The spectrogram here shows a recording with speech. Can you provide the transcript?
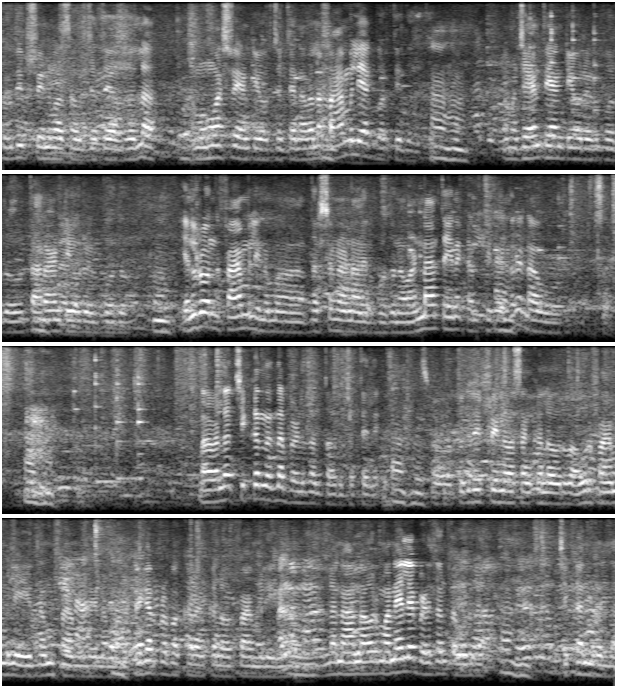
ತುರ್ದೀಪ್ ಶ್ರೀನಿವಾಸ್ ಅವ್ರ ಜೊತೆ ಅವರೆಲ್ಲ ನಮ್ಮ ಉಮಾಶ್ರೀ ಆಂಟಿ ಅವ್ರ ಜೊತೆ ನಾವೆಲ್ಲ ಫ್ಯಾಮಿಲಿಯಾಗಿ ಬರ್ತಿದ್ವಿ. ನಮ್ಮ ಜಯಂತಿ ಆಂಟಿ ಅವ್ರು ಇರ್ಬೋದು ತಾರಾ ಆಂಟಿ ಅವರು ಇರ್ಬೋದು ಎಲ್ಲರೂ ಒಂದು ಫ್ಯಾಮಿಲಿ ನಮ್ಮ ದರ್ಶನ ಅಣ್ಣ ಇರ್ಬೋದು. ನಾವು ಅಣ್ಣ ಅಂತ ಏನೇ ಕಲ್ತೀವಿ ಅಂದರೆ ನಾವು ನಾವೆಲ್ಲ ಚಿಕ್ಕಂದಿಂದ ಬೆಳೆದಂಥವ್ರ ಜೊತೆಲಿ. ಸೊ ತುಗದೀಪ್ ಶ್ರೀನಿವಾಸ್ ಅಂಕಲ್ ಅವರು ಅವ್ರ ಫ್ಯಾಮಿಲಿ ನಮ್ಮ ಫ್ಯಾಮಿಲಿ ನಮ್ಮ ಟೈಗರ್ ಪ್ರಭಾಕರ್ ಅಂಕಲ್ ಅವ್ರ ಫ್ಯಾಮಿಲಿ ಎಲ್ಲ ನಾನು ಅವ್ರ ಮನೆಯಲ್ಲೇ ಬೆಳೆದಂಥ ಹುಡುಗ ಚಿಕ್ಕಂದ್ರಿಂದ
